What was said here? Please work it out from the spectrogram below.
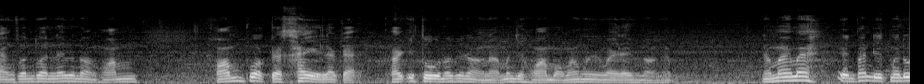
ดังทวนๆเลยพี่น้องหอมหอมพวกตะไคร้แล้วก็ผักอีตูเนาะพี่น้องเนาะมันสิหอมออกมาห่วยๆเลยพี่น้องครับเนามามาเอิ้นพันอีกมาดู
